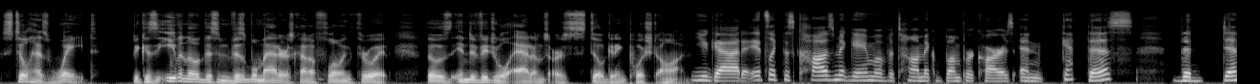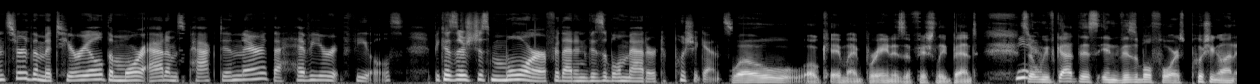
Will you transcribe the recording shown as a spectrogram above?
still has weight because even though this invisible matter is kind of flowing through it, those individual atoms are still getting pushed on. You got it. It's like this cosmic game of atomic bumper cars. And get this the denser the material, the more atoms packed in there, the heavier it feels. Because there's just more for that invisible matter to push against. Whoa, okay, my brain is officially bent. So we've got this invisible force pushing on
